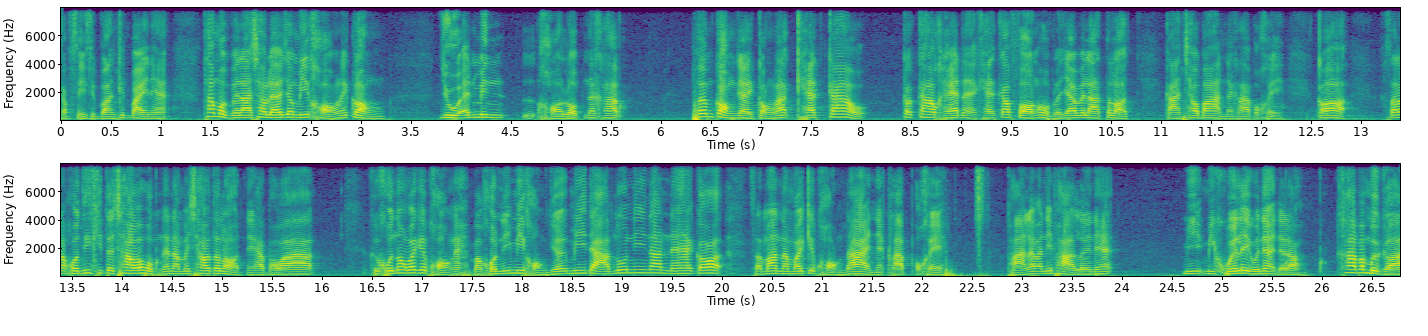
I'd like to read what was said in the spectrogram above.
กับ 40 วันขึ้นไปนะฮะ ถ้าหมดเวลาเช่าแล้วยังมีของในกล่องอยู่แอดมินขอลบนะครับ เพิ่มกล่องใหญ่กล่องละแคท9ก็9แคทเนี่ยแคท9ฟองครับผมระยะเวลาตลอดการเช่าบ้านนะครับโอเค ก็สำหรับคนที่คิดจะเช่าว่าผมแนะนำไม่เช่าตลอดนะครับเพราะว่าคือคุณต้องไว้เก็บของไงบางคนนี่มีของเยอะมีดาบนู่นนี่นั่นนะฮะก็สามารถนำไว้เก็บของได้นะครับโอเค ผ่านแล้วอันนี้ผ่านเลยนะฮะมีมีเควสอะไรอีกวะเนี่ยเดี๋ยวเราฆ่าปลาหมึกเหรอ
